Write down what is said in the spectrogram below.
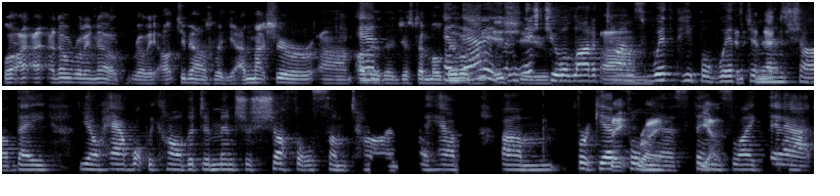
well, I, I, don't really know, really, I'll, to be honest with you. I'm not sure, um, other than just a mobility issue. And that is issue, an issue a lot of times um, with people with and, dementia. And they, you know, have what we call the dementia shuffle sometimes. They have um, forgetfulness, they, right. things yeah. like that.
